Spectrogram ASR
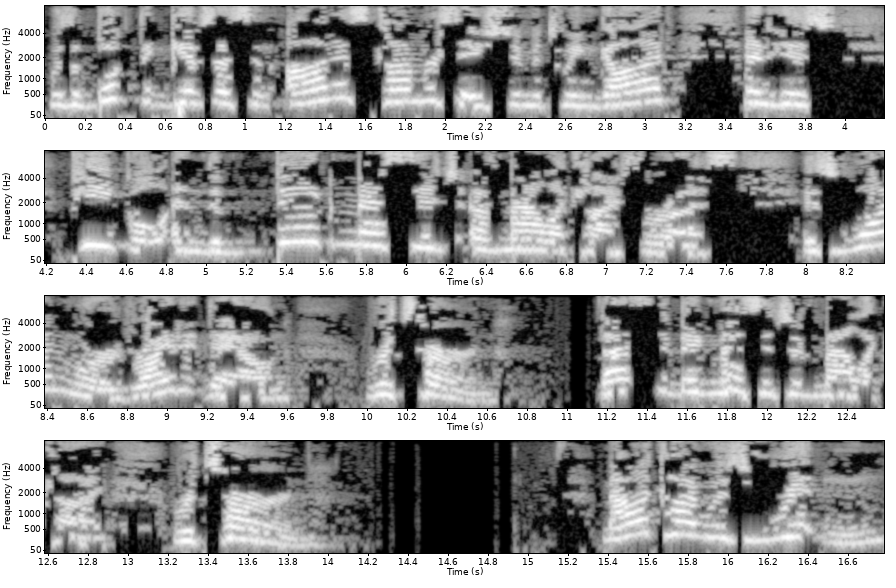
with a book that gives us an honest conversation between God and His people. And the big message of Malachi for us is one word, write it down return. That's the big message of Malachi return. Malachi was written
